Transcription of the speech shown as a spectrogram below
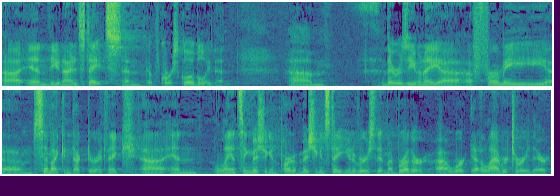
uh, in the United States and, of course, globally then. Um, there was even a, uh, a Fermi um, semiconductor, I think, uh, in Lansing, Michigan, part of Michigan State University that my brother uh, worked at, a laboratory there.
